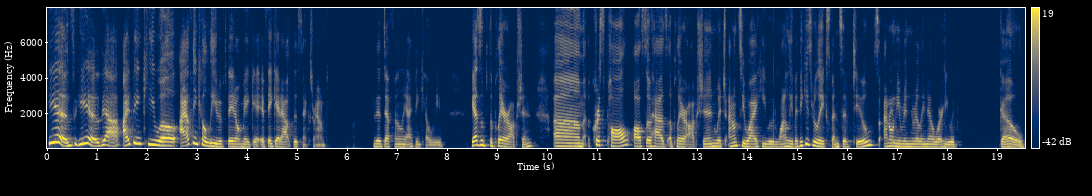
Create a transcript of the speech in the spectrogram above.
he is. He is. Yeah. I think he will. I think he'll leave if they don't make it, if they get out this next round. Then definitely, I think he'll leave. He has the player option. Um, Chris Paul also has a player option, which I don't see why he would want to leave. I think he's really expensive too. So I don't even really know where he would go.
